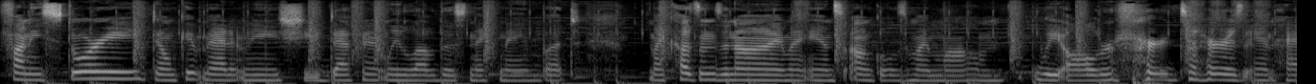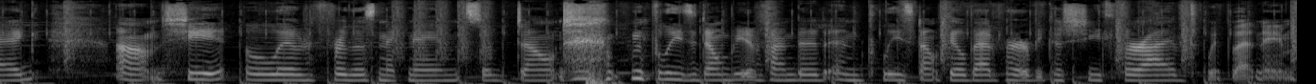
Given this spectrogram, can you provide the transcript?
Funny story, don't get mad at me, she definitely loved this nickname, but my cousins and I, my aunts, uncles, my mom, we all referred to her as Aunt Hag. Um, she lived for this nickname, so don't, please don't be offended, and please don't feel bad for her because she thrived with that name.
